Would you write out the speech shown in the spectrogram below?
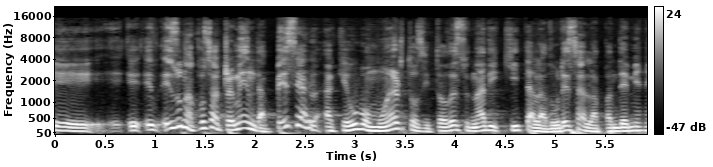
eh, eh, es una cosa tremenda, pese a, que hubo muertos y todo eso, nadie quita la dureza de la pandemia,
